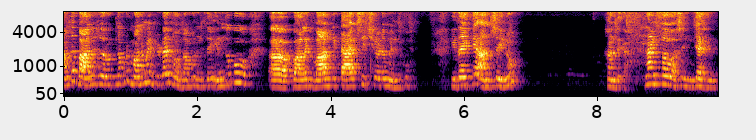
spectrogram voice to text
అంత బాగానే జరుగుతున్నప్పుడు మనం ఎంటర్టైన్ అవుదాం అంతే. ఎందుకు వాళ్ళకి వాళ్ళకి ట్యాక్స్ ఇచ్చేయడం ఎందుకు? ఇదైతే అన్సైను అంతే. థ్యాంక్స్ ఫర్ వాచింగ్ జై హింద్.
